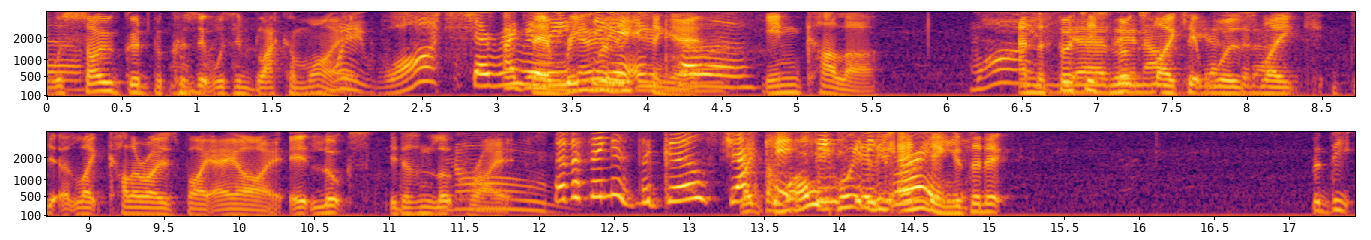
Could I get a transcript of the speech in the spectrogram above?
It was so good because it was in black and white. wait, what? They're I They're re-releasing, re-releasing it it in color. in color, Why? and the footage they looks like it it was like like colorized by AI. It looks. It doesn't look right. No. No, the thing is, the girl's jacket Like jacket the whole seems point to of be the great. ending is that it. But the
